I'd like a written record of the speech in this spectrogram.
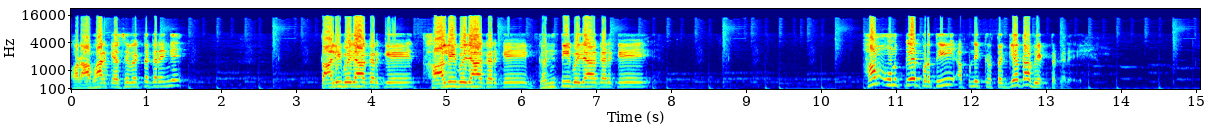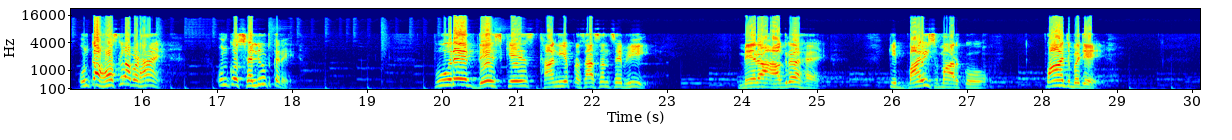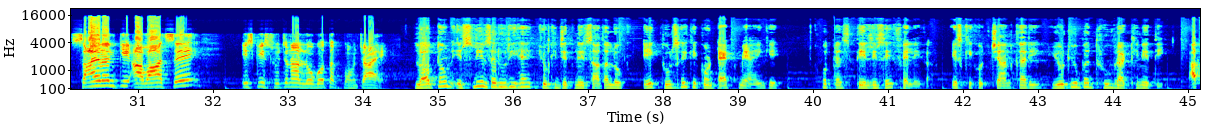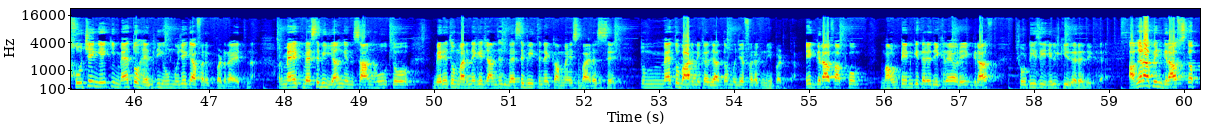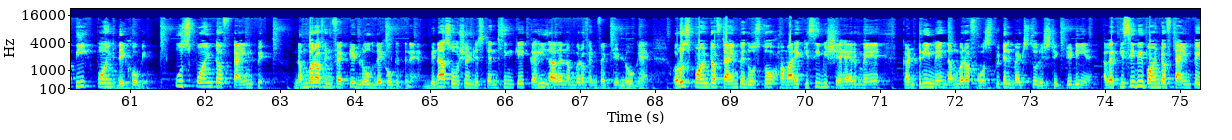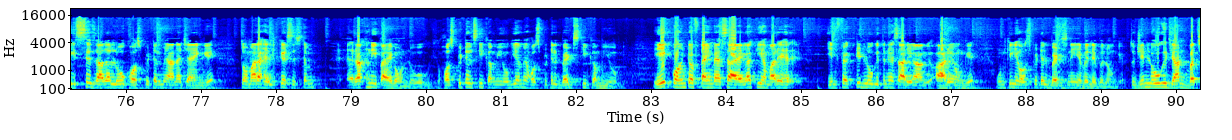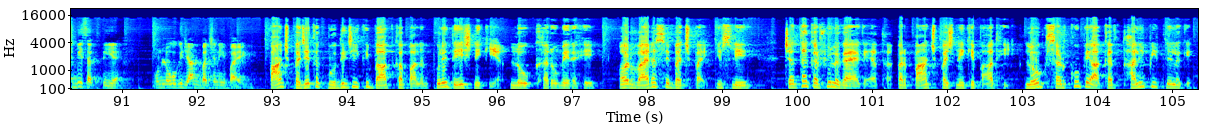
और आभार कैसे व्यक्त करेंगे? ताली बजा करके, थाली बजा करके, घंटी बजा करके हम उनके प्रति अपनी कृतज्ञता व्यक्त करें। उनका हौसला बढ़ाएँ। उनको सैल्यूट करें। पूरे देश के स्थानीय प्रशासन से भी मेरा आग्रह है कि 22 मार्च को 5 बजे सायरन की आवाज़ से इसकी सूचना लोगों तक पहुंचाएँ। लॉकडाउन इसलिए ज़रूरी है क्योंकि जितने ज़्यादा लोग एक दूसरे के कांटेक्ट में आएँगे उतना तेज़ी से फैलेगा। इसकी कुछ जानकारी यूट्यूबर ध्रुव राठी ने दी। आप सोचेंगे कि मैं तो हेल्दी हूँ, मुझे क्या फ़र्क पड़ रहा है इतना? और मैं एक वैसे भी यंग इंसान हूँ तो मेरे तो मरने के चांसेस वैसे भी इतने कम है इस वायरस से। तो मैं तो बाहर निकल जाता हूँ, मुझे फ़र्क नहीं पड़ता। एक ग्राफ आपको माउंटेन की तरह दिख रहा है और एक ग्राफ छोटी सी हिल की तरह दिख रहा है। अगर आप इन ग्राफ्स का पीक पॉइंट देखोगे, उस पॉइंट ऑफ़ टाइम पे नंबर ऑफ़ इन्फेक्टेड लोग देखो कितने हैं। बिना सोशल डिस्टेंसिंग के कहीं ज़्यादा नंबर ऑफ़ इन्फेक्टेड लोग हैं। और उस पॉइंट ऑफ़ टाइम पे दोस्तों, हमारे किसी भी शहर में कंट्री में नंबर ऑफ़ हॉस्पिटल बेड्स तो रिस्ट्रिक्टेड ही हैं। अगर किसी भी पॉइंट ऑफ़ टाइम पे इससे ज़्यादा लोग हॉस्पिटल में आना चाहेंगे तो हमारा हेल्थ केयर सिस्टम रख नहीं पाएगा उन लोगों को। हॉस्पिटल्स की कमी होगी, हमें हॉस्पिटल बेड्स की कमी होगी। एक पॉइंट ऑफ़ टाइम ऐसा आएगा कि हमारे इन्फेक्टेड लोग इतने सारे आ रहे होंगे, उनके लिए हॉस्पिटल बेड्स नहीं अवेलेबल होंगे। तो जिन लोगों की जान बच भी सकती है, उन लोगों की जान बच नहीं पाएगी। पाँच बजे तक मोदी जी की बात का पालन पूरे देश ने किया। लोग घरों में रहे और वायरस से बच पाए, इसलिए जनता कर्फ्यू लगाया गया था। पर पाँच बजने के बाद ही लोग सड़कों पे आकर थाली पीटने लगे।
